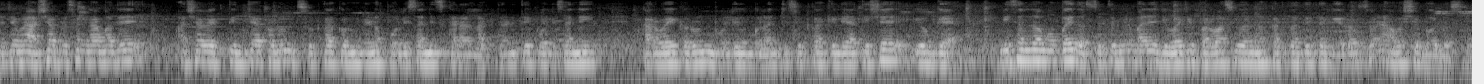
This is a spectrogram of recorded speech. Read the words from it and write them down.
त्याच्यामुळे अशा प्रसंगामध्ये अशा व्यक्तींच्याकडून सुटका करून घेणं पोलिसांनीच करायला लागतं आणि ते पोलिसांनी कारवाई करून मुली मुलांची सुटका केली. अतिशय योग्य आहे. मी समजा मुंबईत असतो तर मी माझ्या जीवाची परवासुद्धा न करता तिथे गेलो असतो आणि अवश्य बोललो असतो.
